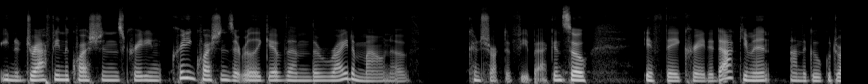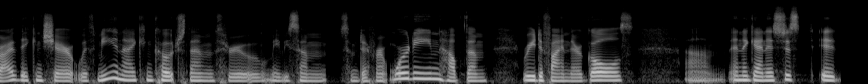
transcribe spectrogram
you know, drafting the questions, creating creating questions that really give them the right amount of constructive feedback. And so, if they create a document on the Google Drive, they can share it with me, and I can coach them through maybe some some different wording, help them redefine their goals. Um, and again, it's just it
